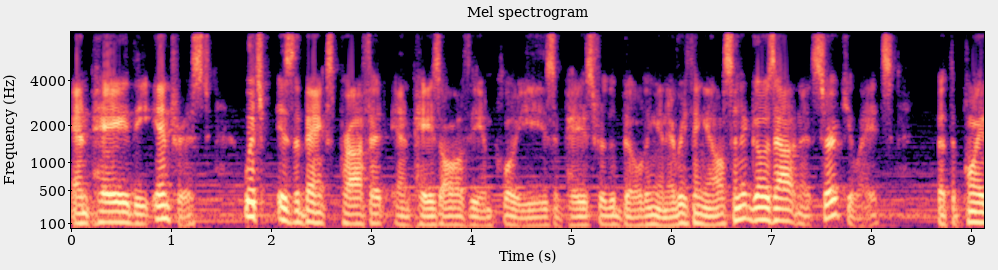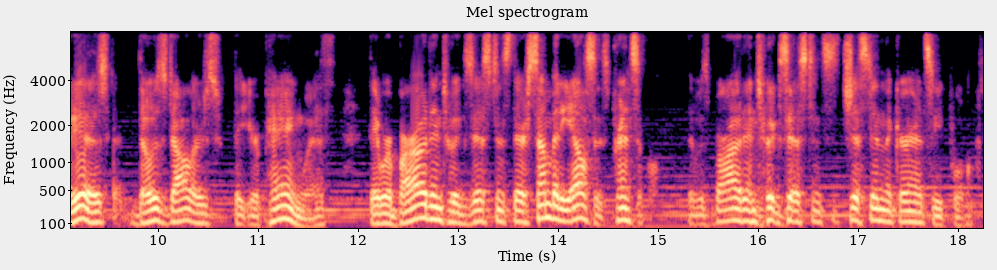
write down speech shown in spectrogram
and pay the interest, which is the bank's profit and pays all of the employees and pays for the building and everything else. And it goes out and it circulates. But the point is, those dollars that you're paying with, they were borrowed into existence. They're somebody else's principal that was borrowed into existence just in the currency pool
